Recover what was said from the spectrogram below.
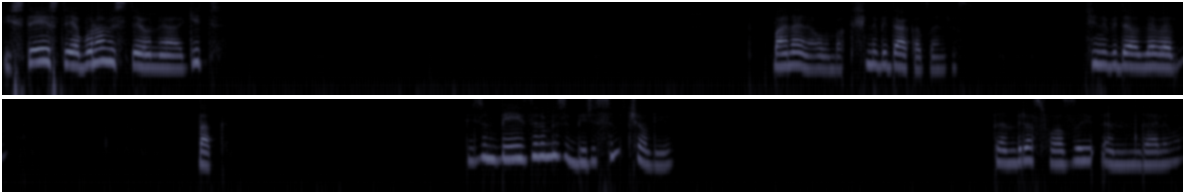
İsteye isteye buna mı istiyorsun ya? Git. Bana ne oğlum bak şimdi bir daha kazanacağız. Şimdi bir daha level. Bak. Bizim base'lerimizi birisi mi çalıyor? Ben biraz fazla yüklendim galiba.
